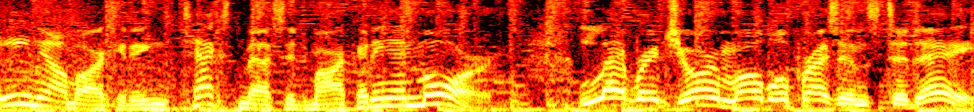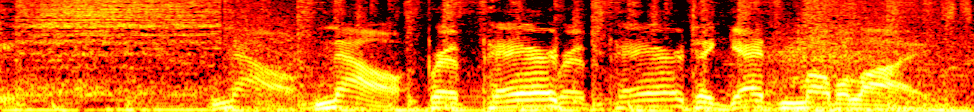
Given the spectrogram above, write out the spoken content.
email marketing, text message marketing, and more. Leverage your mobile presence today. Now, now, prepare, prepare to get mobilized.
